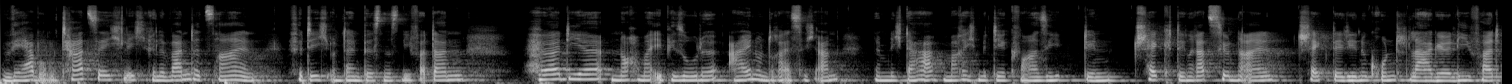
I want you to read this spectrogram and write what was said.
Werbung, tatsächlich relevante Zahlen für dich und dein Business liefert, dann hör dir nochmal Episode 31 an. Nämlich da mache ich mit dir quasi den Check, den rationalen Check, der dir eine Grundlage liefert,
